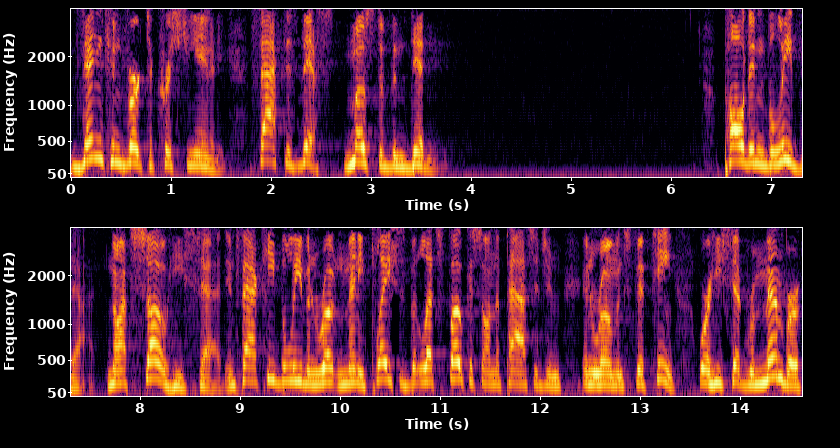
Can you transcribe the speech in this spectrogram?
then convert to Christianity. Fact is this most of them didn't. Paul didn't believe that. Not so, he said. In fact, he believed and wrote in many places, but let's focus on the passage in, in Romans 15, where he said, Remember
